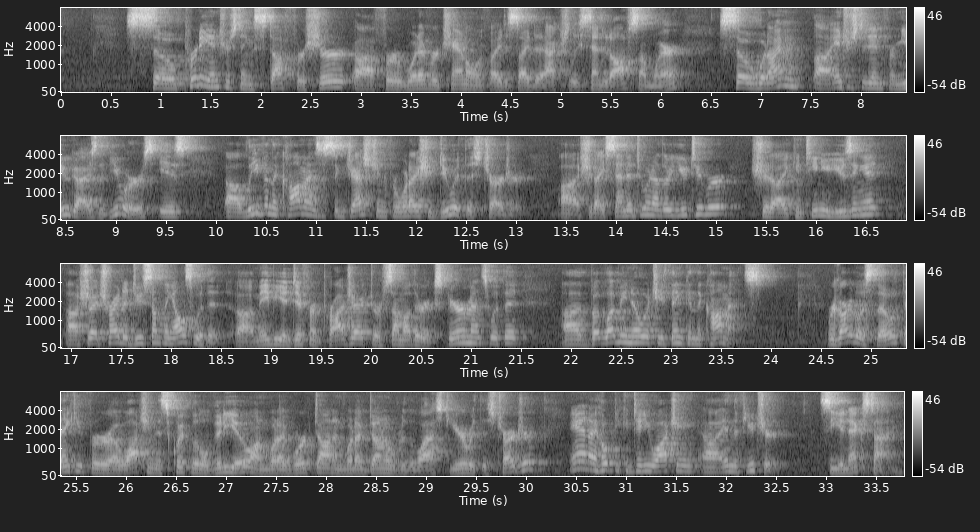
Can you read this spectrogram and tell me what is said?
So pretty interesting stuff for sure uh, for whatever channel if I decide to actually send it off somewhere. So what I'm uh, interested in from you guys, the viewers, is uh, leave in the comments a suggestion for what I should do with this charger. Uh, should I send it to another YouTuber? Should I continue using it? Uh, should I try to do something else with it? Uh, maybe a different project or some other experiments with it? But let me know what you think in the comments. Regardless though, thank you for uh, watching this quick little video on what I've worked on and what I've done over the last year with this charger, and I hope you continue watching uh, in the future. See you next time.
